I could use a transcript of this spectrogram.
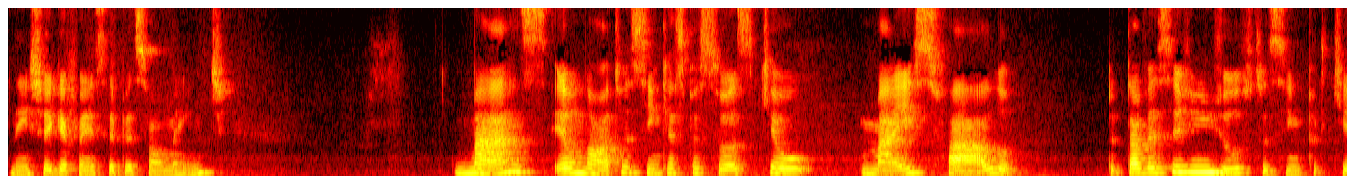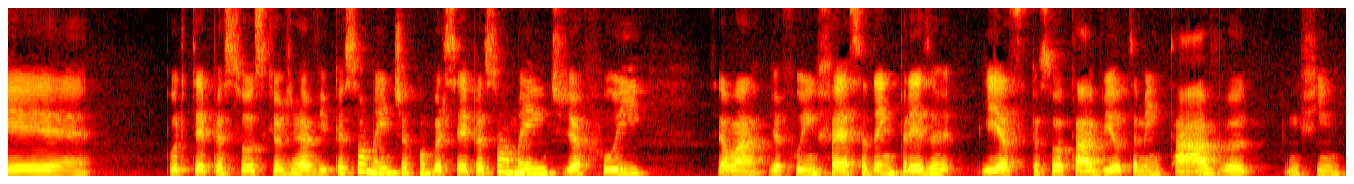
nem chegue a conhecer pessoalmente. Mas eu noto, assim, que as pessoas que eu mais falo, talvez seja injusto, assim, porque por ter pessoas que eu já vi pessoalmente, já conversei pessoalmente, já fui, sei lá, já fui em festa da empresa e essa pessoa tava e eu também tava, enfim,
